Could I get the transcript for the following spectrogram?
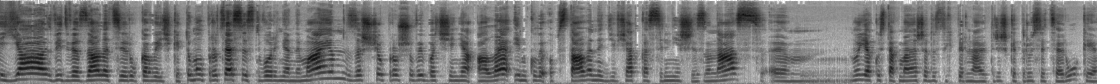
Я відв'язала ці рукавички, тому процесу створення немає, за що прошу вибачення, але інколи обставини дівчатка сильніші за нас. Ем, ну, якось так, в мене ще до сих пір навіть трішки трусяться руки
